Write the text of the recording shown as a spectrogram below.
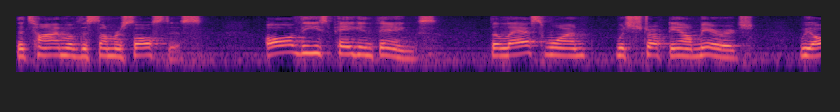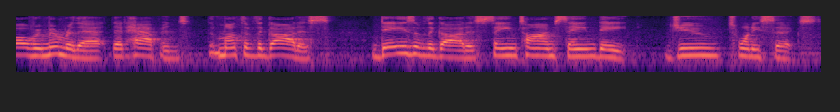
the time of the summer solstice. All these pagan things. The last one, which struck down marriage, we all remember that, that happened. The month of the goddess, days of the goddess, same time, same date, June 26th.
